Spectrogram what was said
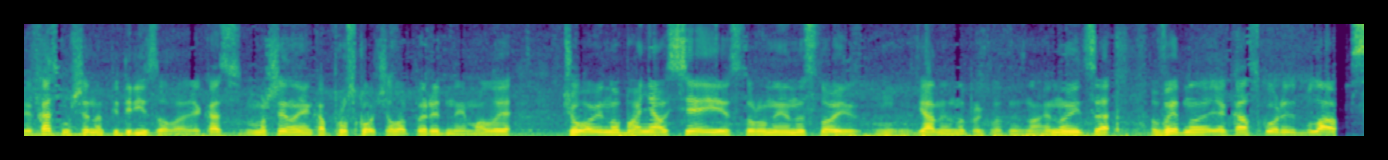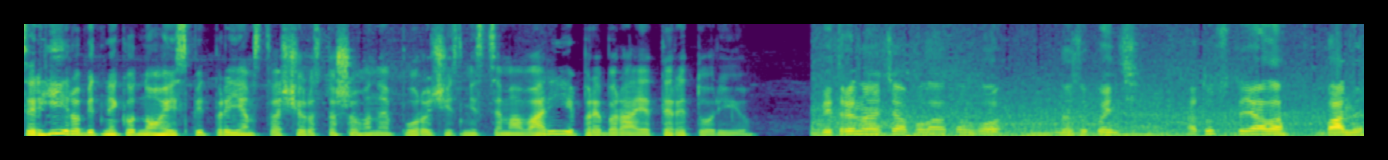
якась машина підрізала, якась машина, яка проскочила перед ним. Але чого він обганяв з цієї сторони, не з тої, ну, я, наприклад, не знаю. Ну і це видно, яка скорість була. Сергій, робітник одного із підприємства, що розташоване поруч із місцем аварії, прибирає територію. Вітрина ця була там во, на зупинці. А тут стояла банер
